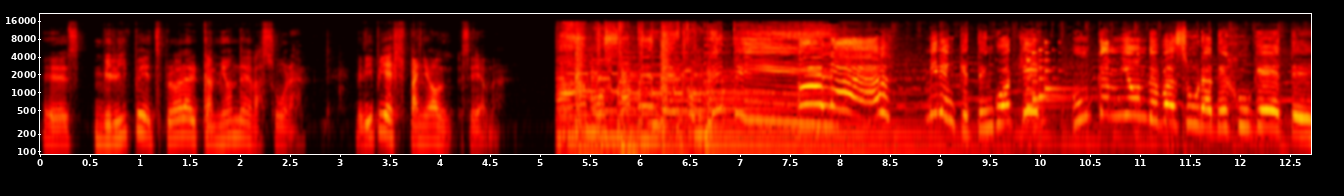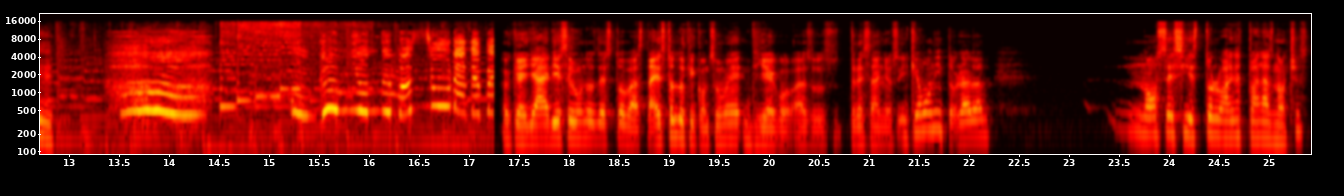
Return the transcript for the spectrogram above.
es. Bilipe explora el camión de basura. Bilipe español se llama. Vamos a aprender con Blippi. ¡Hola! Miren que tengo aquí un camión de basura de juguete. ¡Ah! ¡Un camión de basura Ok, ya 10 segundos de esto basta. Esto es lo que consume Diego a sus 3 años. Y qué bonito, la verdad. No sé si esto lo haga todas las noches.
